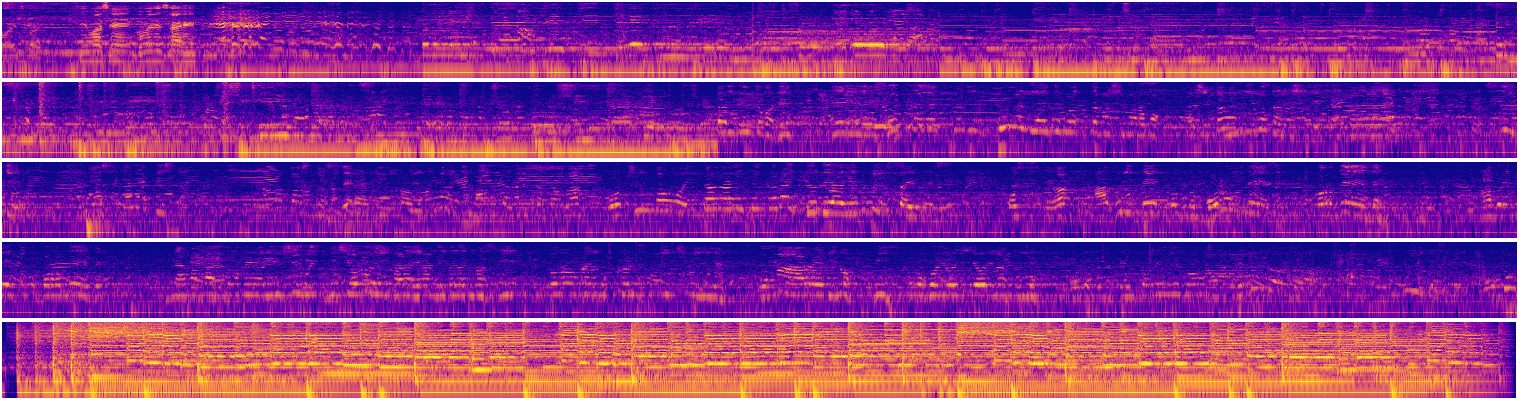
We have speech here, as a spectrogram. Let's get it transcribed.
すごいすごいすいません。ごめんなさい。り上げるというスタイルです。おすすめは炙りベーコンのボロネーゼ。ボロネーゼ。炙りベーコンのボロネーゼ。生パスタの麺は2種類2種類から選んでいただきますしその前にもクリスピーチキンやごまアレビのビスクもご用意しておりますのでお得な店頭メニューも合わせてどうぞ。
